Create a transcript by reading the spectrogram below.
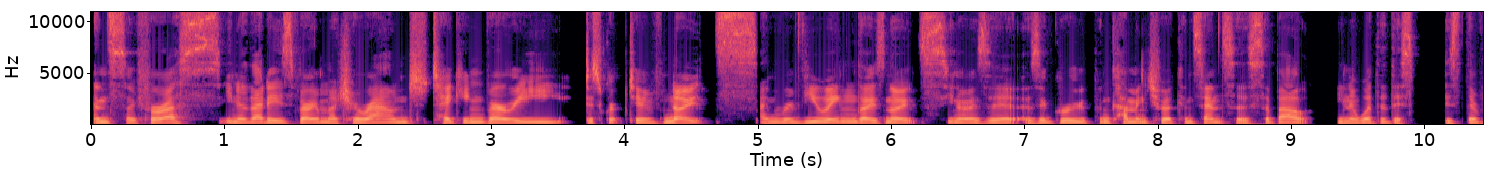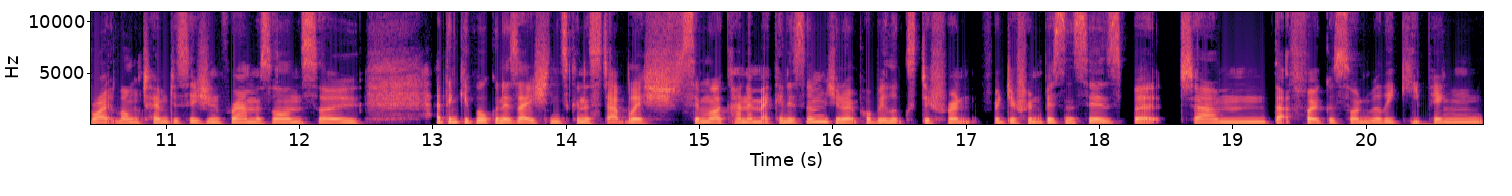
and so for us you know that is very much around taking very descriptive notes and reviewing those notes you know as a as a group and coming to a consensus about you know whether this is the right long-term decision for amazon so i think if organizations can establish similar kind of mechanisms you know it probably looks different for different businesses but um, that focus on really keeping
